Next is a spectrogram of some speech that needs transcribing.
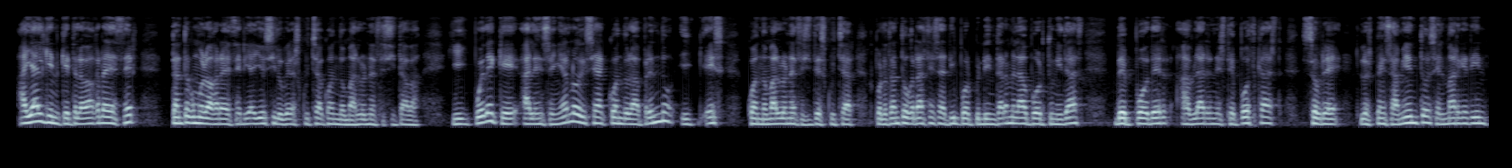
hay alguien que te lo va a agradecer tanto como lo agradecería yo si lo hubiera escuchado cuando más lo necesitaba. Y puede que al enseñarlo sea cuando lo aprendo y es cuando más lo necesite escuchar. Por lo tanto, gracias a ti por brindarme la oportunidad de poder hablar en este podcast sobre los pensamientos, el marketing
